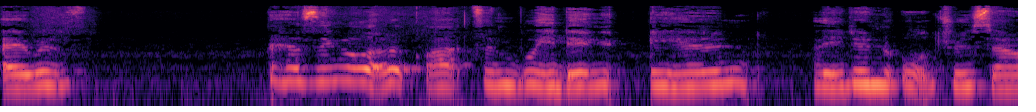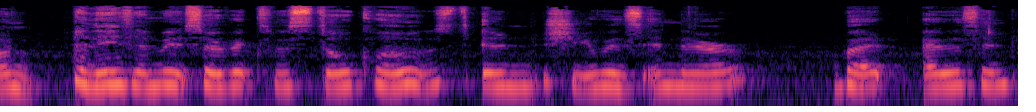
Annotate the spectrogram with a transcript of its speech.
I was having a lot of clots and bleeding and they did an ultrasound and they said my cervix was still closed and she was in there but I was in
